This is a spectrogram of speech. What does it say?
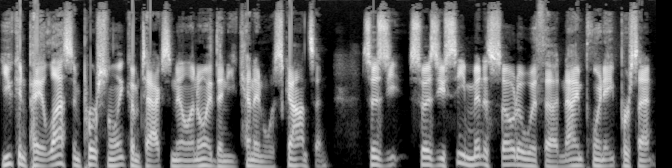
You can pay less in personal income tax in Illinois than you can in Wisconsin. So as you, so as you see Minnesota with a 9.8%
